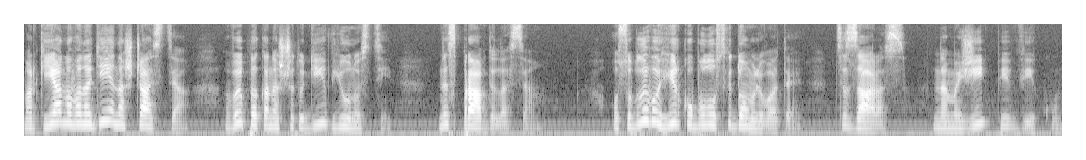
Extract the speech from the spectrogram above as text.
Маркіянова надія на щастя, виплакана ще тоді в юності, не справдилася. Особливо гірко було усвідомлювати це зараз, на межі піввіку.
